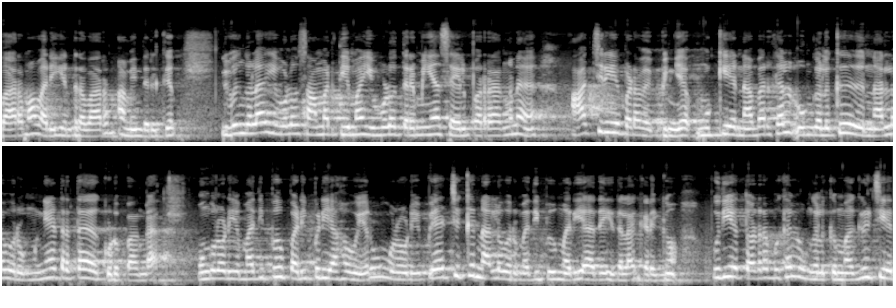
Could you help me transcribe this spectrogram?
வாரமாக வருகின்ற வாரம் அமைந்திருக்கு. இவங்களாம் இவ்வளோ சாமர்த்தியமாக இவ்வளோ திறமையாக செயல்படுறாங்கன்னு ஆச்சரியப்பட வைப்பீங்க. முக்கிய நபர்கள் உங்களுக்கு நல்ல ஒரு முன்னேற்றத்தை கொடுப்பாங்க. உங்களுடைய மதிப்பு படிப்படியாக உயரும். உங்களுடைய பேச்சுக்கு நல்ல ஒரு மதிப்பு மரியாதை இதெல்லாம் கிடைக்கும். புதிய தொடர்புகள் உங்களுக்கு மகிழ்ச்சியை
